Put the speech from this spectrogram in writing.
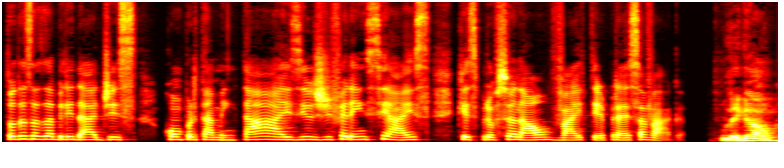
todas as habilidades comportamentais e os diferenciais que esse profissional vai ter para essa vaga. Legal.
